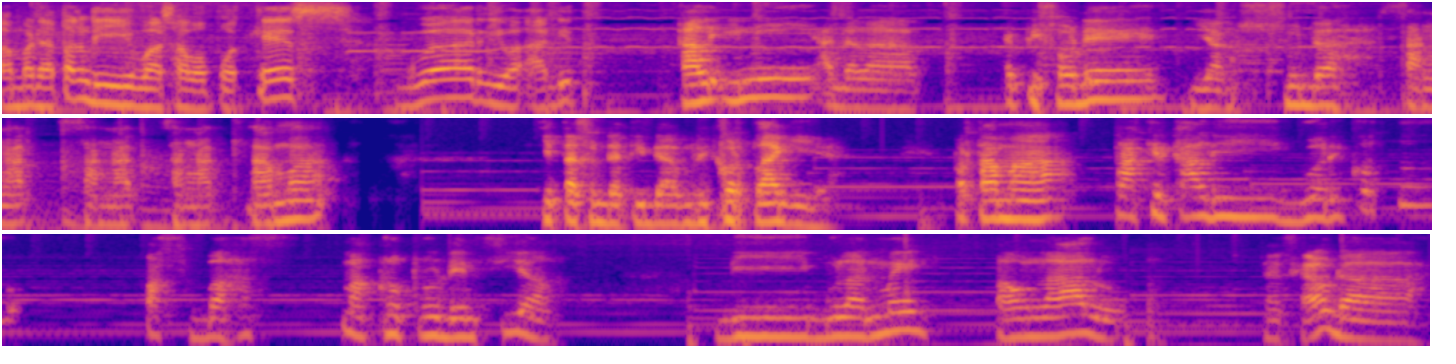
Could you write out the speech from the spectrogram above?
Selamat datang di Wasawa Podcast. Gua Rio Adit. Kali ini adalah episode yang sudah sangat sangat sangat lama kita sudah tidak record lagi ya. Pertama terakhir kali gua record tuh pas bahas makro prudensial di bulan Mei tahun lalu. Dan sekarang udah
